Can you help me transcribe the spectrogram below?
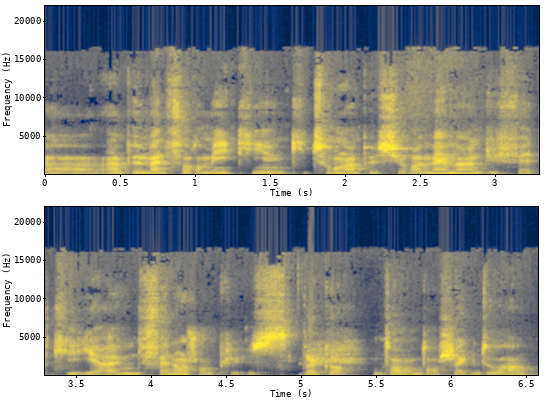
euh, un peu mal formés, qui, qui tournent un peu sur eux-mêmes hein, du fait qu'il y a une phalange en plus dans, dans chaque doigt.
